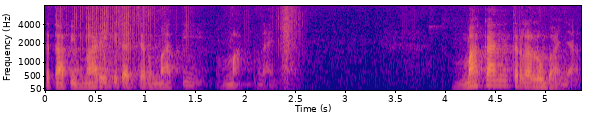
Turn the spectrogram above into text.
tetapi mari kita cermati maknanya. Makan terlalu banyak,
